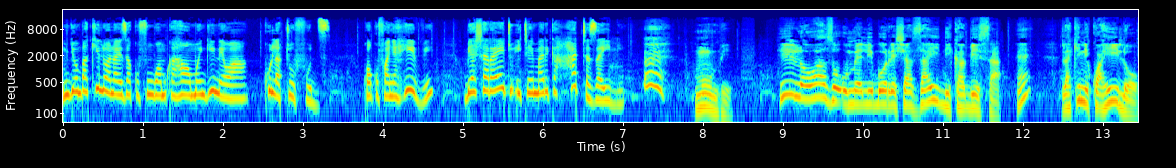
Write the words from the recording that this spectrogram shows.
mjomba Kilo anaweza kufungua mkahawa mwingine wa Kula tu Foods. Kwa kufanya hivi, biashara yetu itaimarika hata zaidi. Mumbi, hilo wazo umeliboresha zaidi kabisa eh? Lakini kwa hilo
